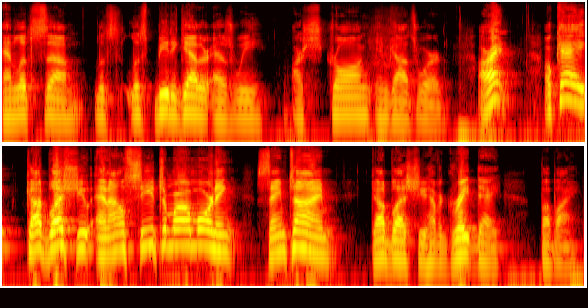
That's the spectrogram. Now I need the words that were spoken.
and let's um, let's let's be together as we are strong in God's word. All right? Okay. God bless you, and I'll see you tomorrow morning, same time. God bless you. Have a great day. Bye bye.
